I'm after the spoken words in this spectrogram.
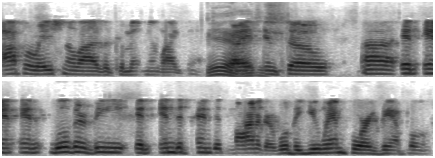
operationalize a commitment like that? Yeah, right. Just... And so, uh, and, and, and will there be an independent monitor? Will the UN, for example,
